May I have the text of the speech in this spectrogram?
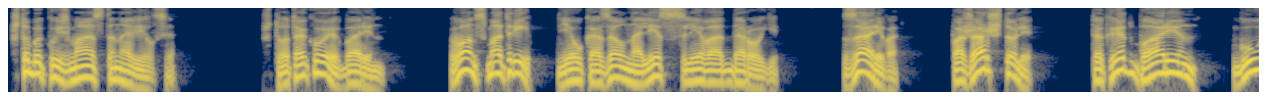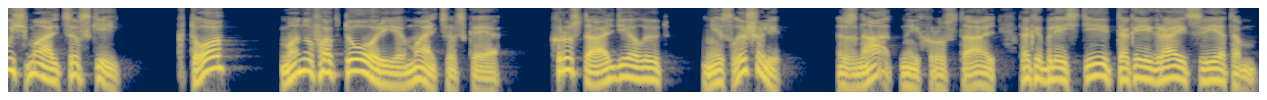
чтобы Кузьма остановился. «Что такое, барин?» «Вон, смотри», — я указал на лес слева от дороги. «Зарево. Пожар, что ли?» «Так это барин, гусь мальцевский». «Кто?» Мануфактория мальцевская. Хрусталь делают. Не слышали? Знатный хрусталь. Так и блестит, так и играет светом.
